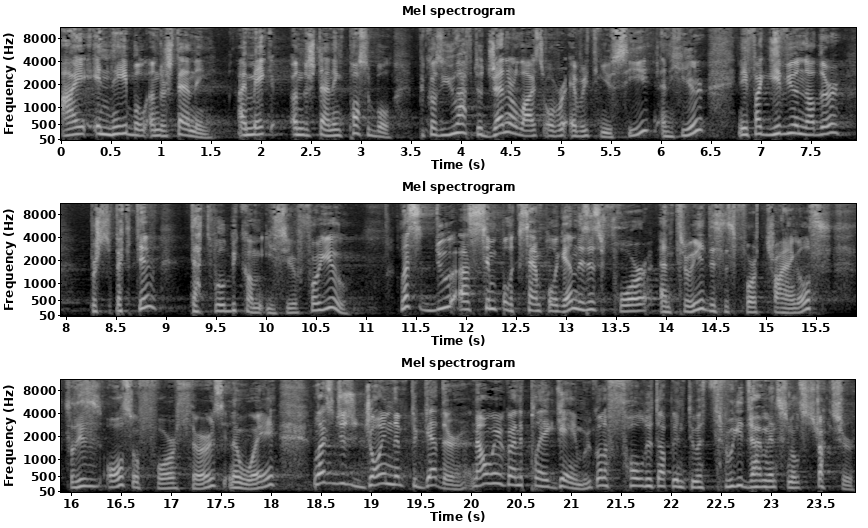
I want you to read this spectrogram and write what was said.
I enable understanding. I make understanding possible because you have to generalize over everything you see and hear. And if I give you another perspective, that will become easier for you. Let's do a simple example again. This is four and three. This is four triangles. So this is also four thirds in a way. Let's just join them together. Now we're going to play a game. We're going to fold it up into a three dimensional structure.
